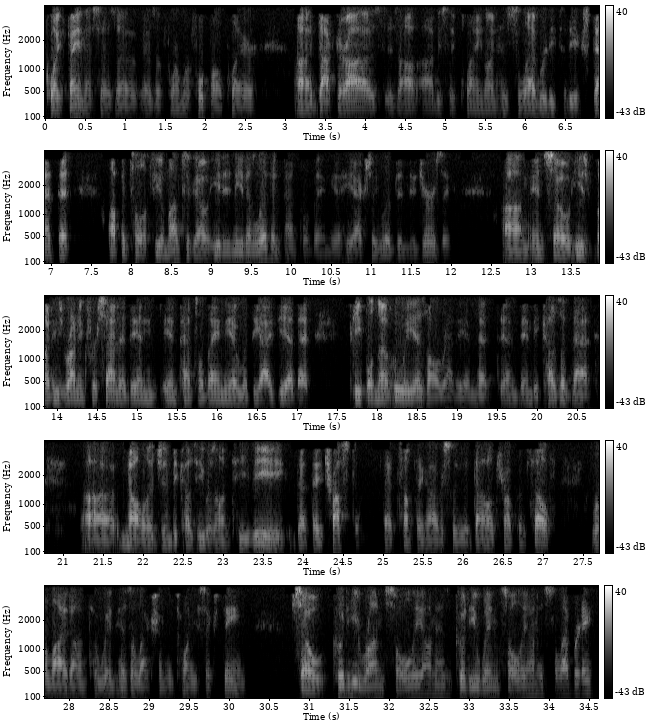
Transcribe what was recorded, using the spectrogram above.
quite famous as a as a former football player. Uh, Dr. Oz is obviously playing on his celebrity to the extent that up until a few months ago, he didn't even live in Pennsylvania. He actually lived in New Jersey. Um, and so he's, but he's running for Senate in, in Pennsylvania with the idea that people know who he is already, and that and, and because of that uh, knowledge and because he was on TV, that they trust him. That's something obviously that Donald Trump himself relied on to win his election in 2016. So could he run solely on his? Could he win solely on his celebrity?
